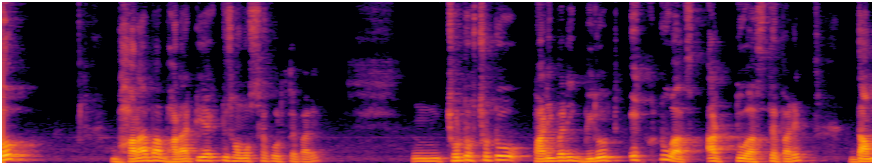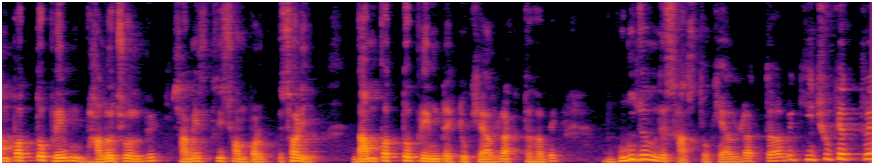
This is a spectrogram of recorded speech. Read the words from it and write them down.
তো ভাড়া বা ভাড়াটিয়া একটু সমস্যা করতে পারে। ছোট ছোট পারিবারিক বিরোধ একটু আস, আটটু আসতে পারে। দাম্পত্য প্রেম ভালো চলবে। স্বামী, স্ত্রী সম্পর্ক সরি দাম্পত্য প্রেমটা একটু খেয়াল রাখতে হবে। গুরুজনদের স্বাস্থ্য খেয়াল রাখতে হবে। কিছু ক্ষেত্রে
